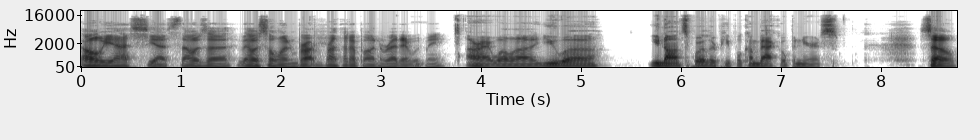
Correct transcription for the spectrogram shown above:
Oh yes, yes, that was a that was someone brought brought that up on Reddit with me. All right, well, uh, you uh, you non spoiler people, come back, open yours. So,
